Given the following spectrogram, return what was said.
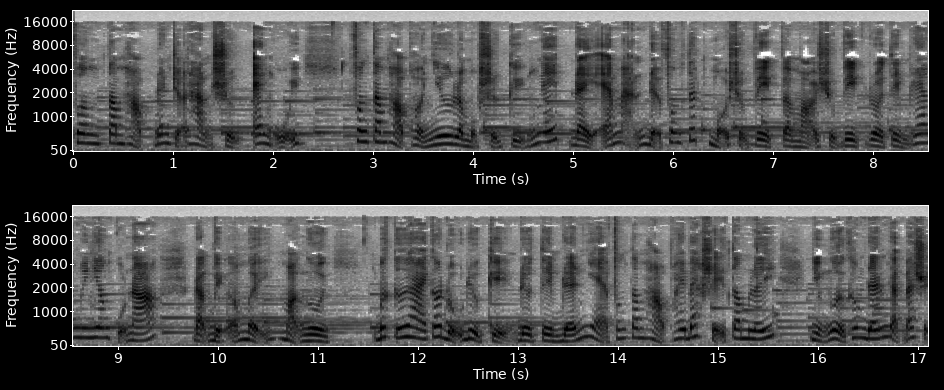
phân tâm học đang trở thành sự an ủi. Phân tâm học hầu như là một sự kiển ép đầy ám ảnh để phân tích mỗi sự việc và mọi sự việc rồi tìm ra nguyên nhân của nó. Đặc biệt ở Mỹ, mọi người Bất cứ ai có đủ điều kiện đều tìm đến nhà phân tâm học hay bác sĩ tâm lý. Những người không đến gặp bác sĩ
